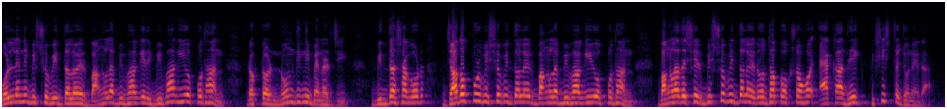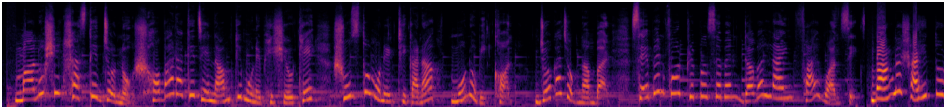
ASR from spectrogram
কল্যাণী বিশ্ববিদ্যালয়ের বাংলা বিভাগের বিভাগীয় প্রধান ডক্টর নন্দিনী ব্যানার্জি, বিদ্যাসাগর, যাদবপুর বিশ্ববিদ্যালয়ের বাংলা বিভাগীয় প্রধান, বাংলাদেশের বিশ্ববিদ্যালয়ের অধ্যাপক সহ একাধিক বিশিষ্টজনেরা মানসিক স্বাস্থ্যের জন্য সবার আগে যে নামটি মনে ভেসে ওঠে, সুস্থ মনের ঠিকানা মনোবীক্ষণ। যোগাযোগ number seven four triple seven double nine five one six Bangla সাহিত্য ও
